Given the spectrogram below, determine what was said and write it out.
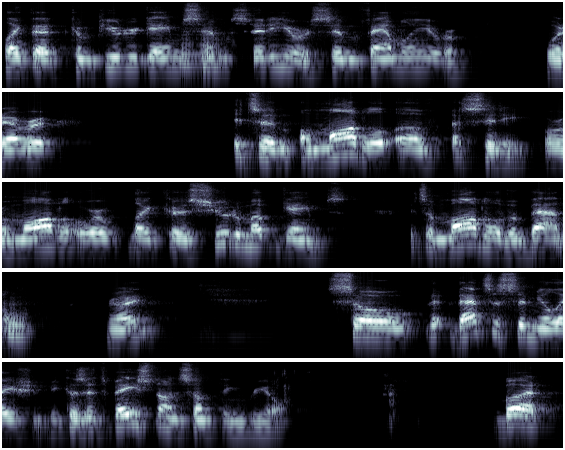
Like that computer game Mhm. Sim City or Sim Family or whatever. It's a, a model of a city or a model or like uh, shoot 'em up games. It's a model of a battle Mhm. right? So th- that's a simulation because it's based on something real. But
